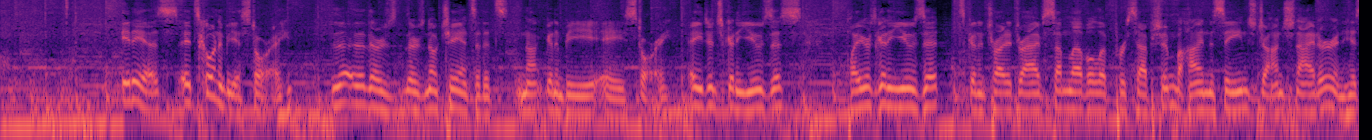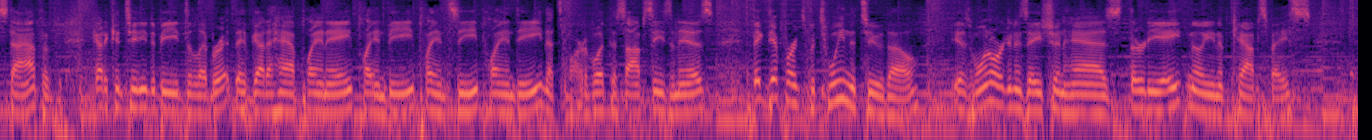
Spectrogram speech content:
It is. It's going to be a story. There's there's no chance that it's not going to be a story. Agents are going to use this. Players going to use it. It's going to try to drive some level of perception behind the scenes. John Schneider and his staff have got to continue to be deliberate. They've got to have plan A, plan B, plan C, plan D. That's part of what this offseason is. Big difference between the two, though, is one organization has 38 million of cap space.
